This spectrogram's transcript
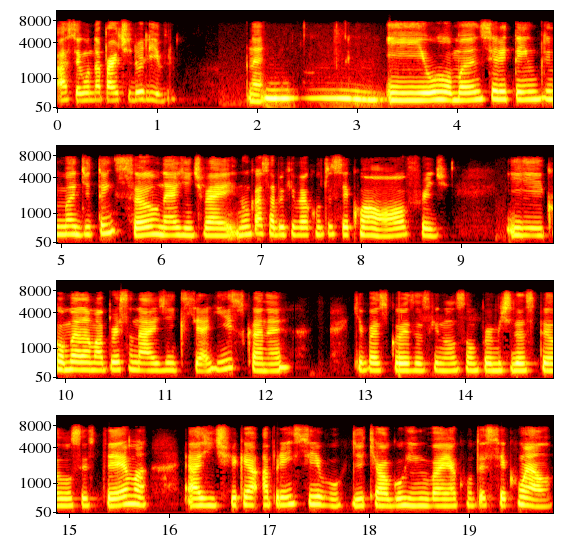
a segunda parte do livro, né? Hum. E o romance, ele tem um clima de tensão, né? A gente vai nunca sabe o que vai acontecer com a Alfred. E como ela é uma personagem que se arrisca, né? Que faz coisas que não são permitidas pelo sistema, a gente fica apreensivo de que algo ruim vai acontecer com ela.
